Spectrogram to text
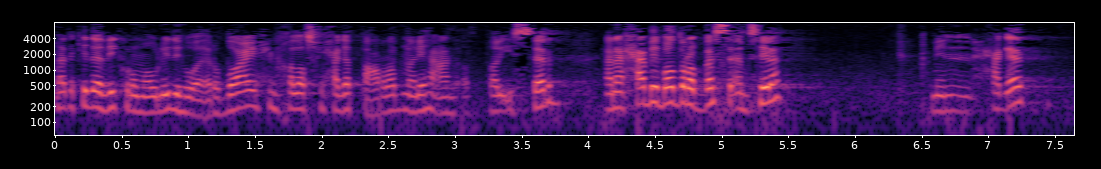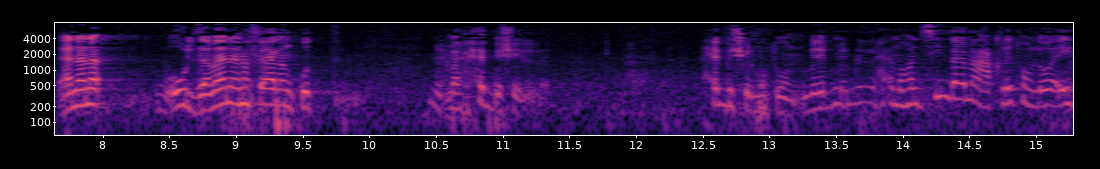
بعد كده ذكر مولده وإرضاعه. إحنا خلاص في حاجات تعرضنا ليها عن طريق السرد. أنا حابب أضرب بس أمثلة من حاجات. لأن أنا بقول زمان أنا فعلا كنت ما بحبش ال... ما بحبش المتون. المهندسين دايما عقلتهم اللي هو إيه؟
